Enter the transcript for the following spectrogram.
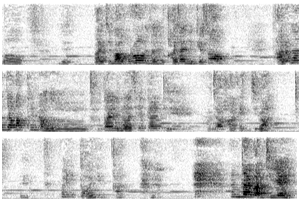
음. 어, 이제 마지막으로 저희 과장님께서 다른 환자 같으면은 두 달이나 세 달 뒤에 보자고 하겠지만 네, 특별히 너니까 한 달만 뒤에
